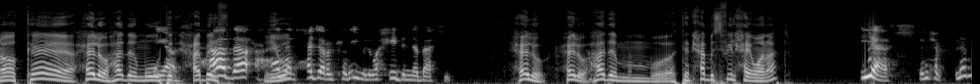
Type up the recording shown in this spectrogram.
okay حلو. هذا مو يعني تنحبس هذا أيوة. هذا الحجر الكريم الوحيد النباتي. حلو حلو. هذا م- تنحبس فيه الحيوانات؟ yes تنحب لا مو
